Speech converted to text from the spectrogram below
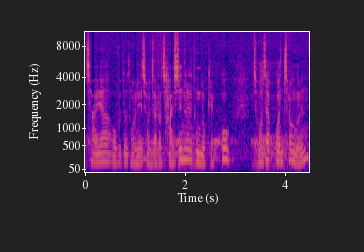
Zarya of the Dawn의 저자로 자신을 등록했고 저작권청은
